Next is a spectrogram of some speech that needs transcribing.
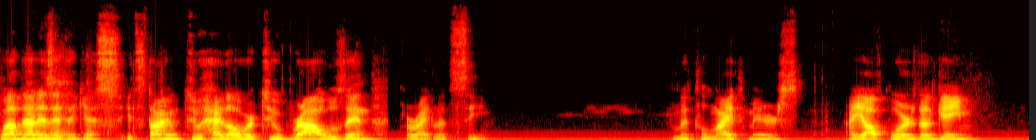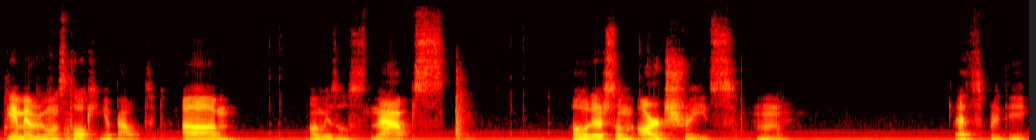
Well, that is it, I guess. It's time to head over to browse and... Alright, let's see. Little Nightmares. Yeah, of course, that game. Game everyone's talking about. Um, of Snaps. Oh, there's some trades. Hmm. That's pretty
